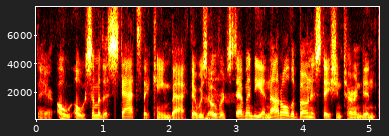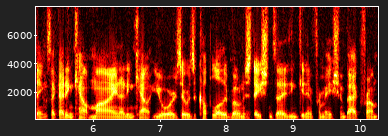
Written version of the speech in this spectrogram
there? Oh, oh, some of the stats that came back. There was over 70, and not all the bonus station turned in things. Like I didn't count mine, I didn't count yours. There was a couple other bonus stations that I didn't get information back from.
